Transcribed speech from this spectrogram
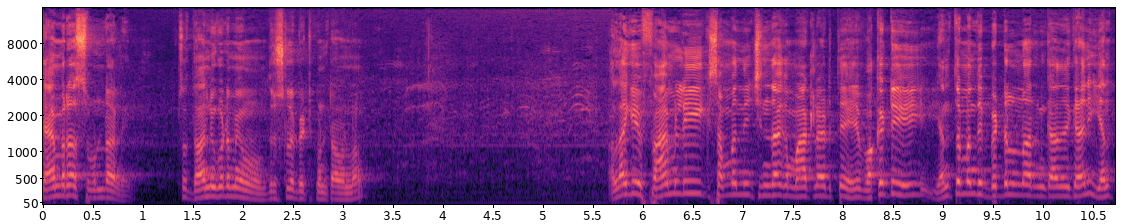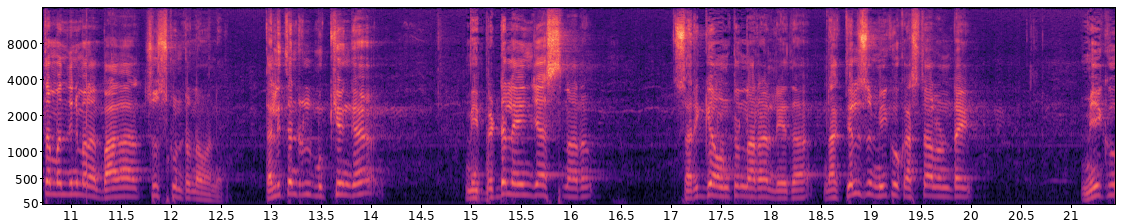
కెమెరాస్ ఉండాలి. సో దాన్ని కూడా మేము దృష్టిలో పెట్టుకుంటా ఉన్నాం. అలాగే ఫ్యామిలీకి సంబంధించిన దాకా మాట్లాడితే ఒకటి ఎంతమంది బిడ్డలు ఉన్నారని కాదు కానీ ఎంతమందిని మనం బాగా చూసుకుంటున్నాం అనేది. తల్లిదండ్రులు ముఖ్యంగా మీ బిడ్డలు ఏం చేస్తున్నారు? సరిగ్గా ఉంటున్నారా లేదా? నాకు తెలుసు మీకు కష్టాలు ఉంటాయి మీకు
